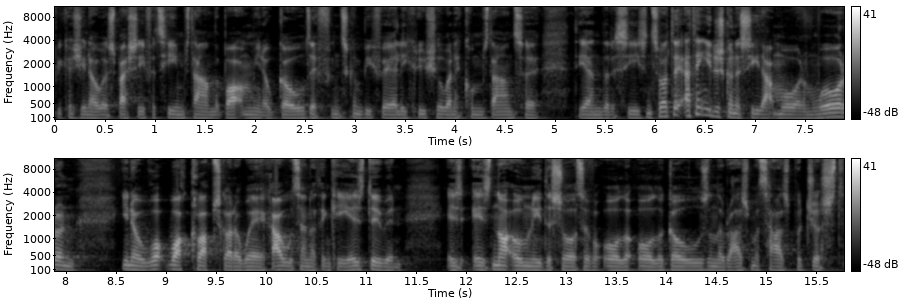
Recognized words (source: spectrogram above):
because you know especially for teams down the bottom you know goal difference can be fairly crucial when it comes down to the end of the season. So I, th- I think you're just going to see that more and more and you know what what Klopp's got to work out and I think he is doing is is not only the sort of all the, all the goals and the razzmatazz but just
